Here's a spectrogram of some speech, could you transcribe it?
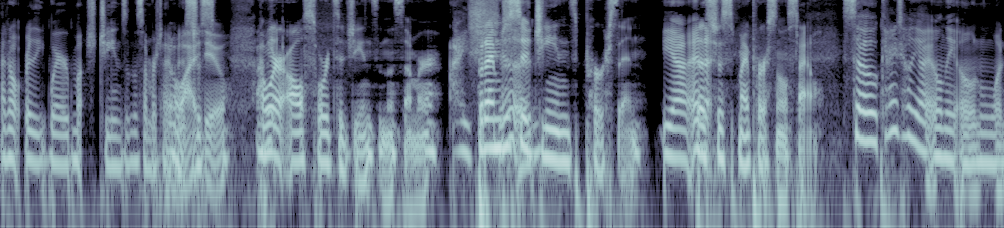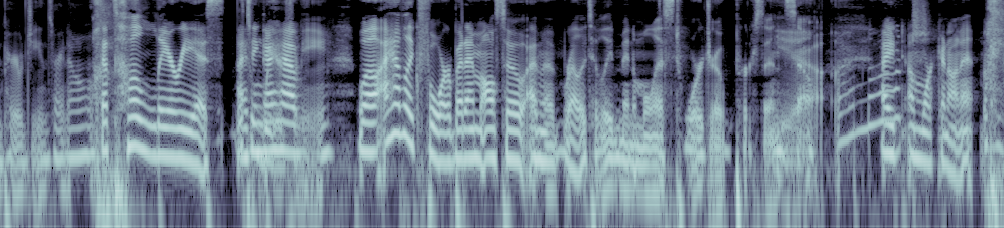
I don't really wear much jeans in the summertime. Oh, It's I just- do. I, I mean- wear all sorts of jeans in the summer, I but I'm just a jeans person. yeah. And That's just my personal style. so, can I tell you, I only own one pair of jeans right now. That's hilarious. I think I have. Well, I have like four, but I'm also I'm a relatively minimalist wardrobe person. Yeah, So I'm not. I, I'm working on it. I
